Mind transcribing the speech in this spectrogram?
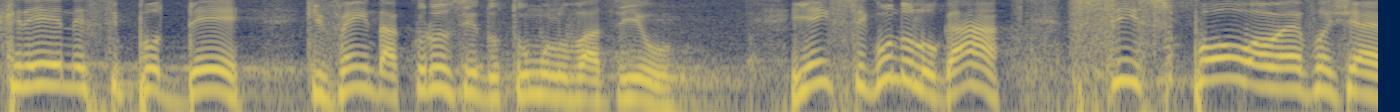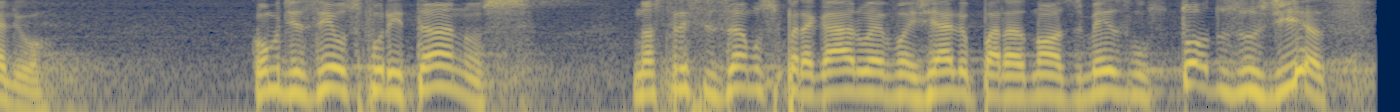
crer nesse poder que vem da cruz e do túmulo vazio. E em segundo lugar, se expor ao Evangelho. Como diziam os puritanos, nós precisamos pregar o Evangelho para nós mesmos todos os dias.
